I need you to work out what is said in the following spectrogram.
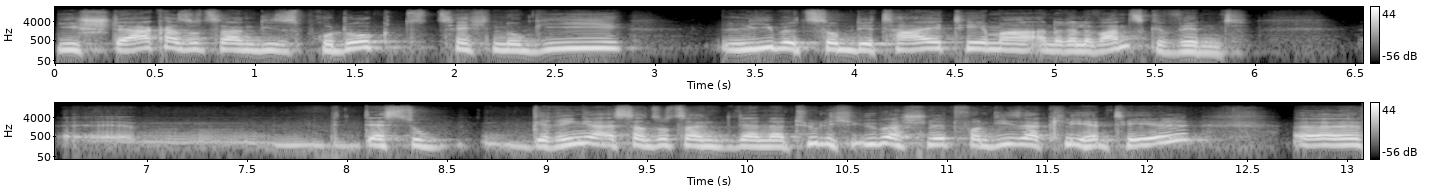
je stärker sozusagen dieses Produkt, Technologie, Liebe zum Detailthema an Relevanz gewinnt, ähm, desto geringer ist dann sozusagen der natürliche Überschnitt von dieser Klientel äh,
